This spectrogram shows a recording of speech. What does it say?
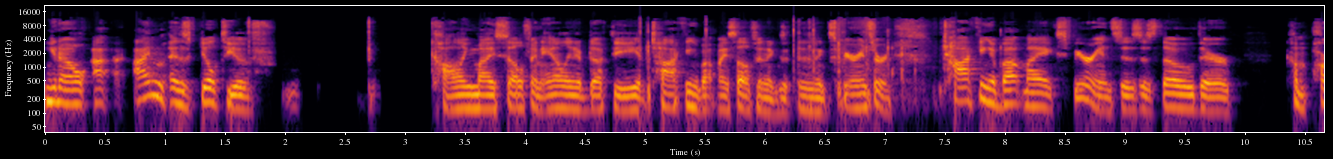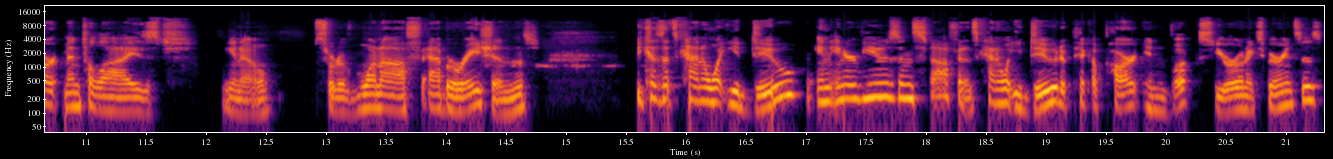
you know, I, I'm as guilty of calling myself an alien abductee and talking about myself as an, an experiencer and talking about my experiences as though they're compartmentalized, you know, sort of one off aberrations because that's kind of what you do in interviews and stuff. And it's kind of what you do to pick apart in books your own experiences.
